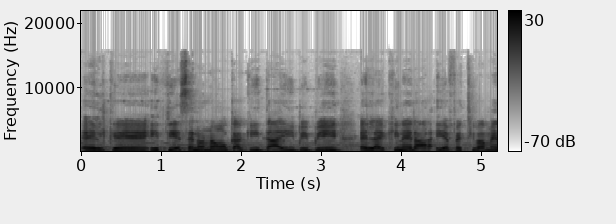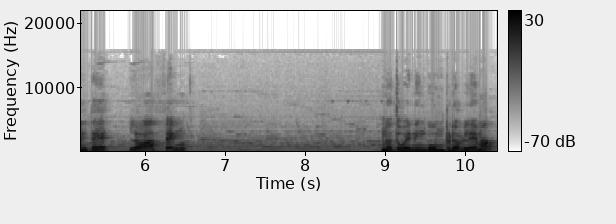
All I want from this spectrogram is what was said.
el que hiciesen o no caquita y pipí en la esquinera y efectivamente lo hacen. No tuve ningún problema.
